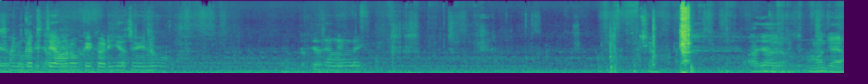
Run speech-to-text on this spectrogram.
ਸੰਗਤ ਜਾ ਤਿਆਰ ਹੋ ਕੇ ਖੜੀ ਆ ਸਵੇਰ ਨੂੰ ਅੰਦਰ ਜਾ ਜਾਣ ਕੇ ਲਈ। ਅੱਛਾ। ਆ ਜਾ। ਆਉਣ ਜਾਇਆ।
